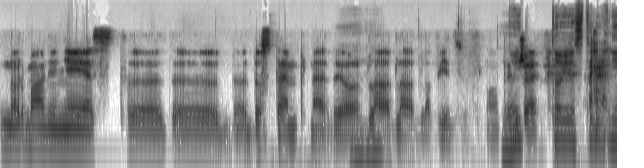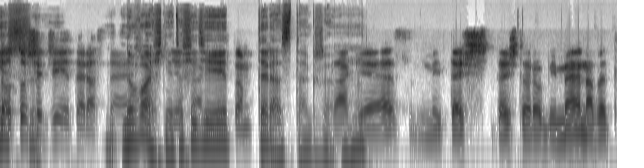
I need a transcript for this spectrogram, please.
normalnie nie jest e, e, dostępne mhm. dla, dla, dla widzów. No, także no to jest również... to, to się dzieje teraz też. No właśnie, to się tak, dzieje tam, teraz także. Tak mhm. jest, my też, też to robimy, nawet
